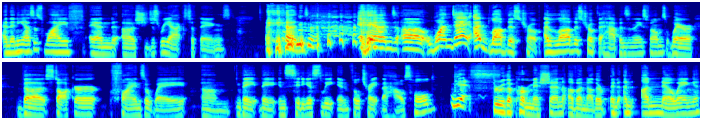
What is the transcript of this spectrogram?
And then he has his wife and uh, she just reacts to things. And and uh one day i love this trope. I love this trope that happens in these films where the stalker finds a way um they they insidiously infiltrate the household yes. through the permission of another an, an unknowing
